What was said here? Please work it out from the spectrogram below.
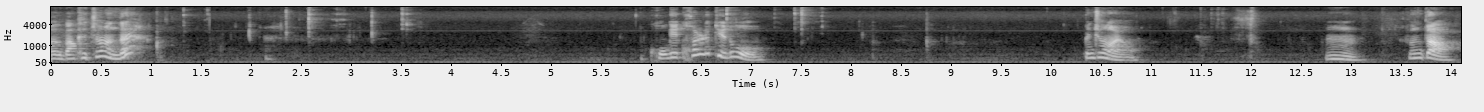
어, 이거 맛 괜찮은데? 고기 퀄리티도 괜찮아요. 음, 진짜.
